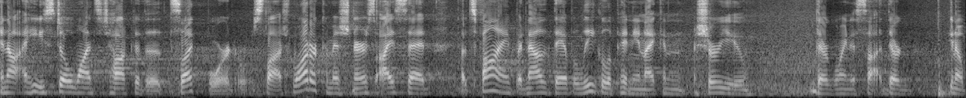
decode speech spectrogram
And I- he still wants to talk to the select board or slash water commissioners. I said, that's fine, but now that they have a legal opinion, I can assure you, they're going to, they're, you know,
